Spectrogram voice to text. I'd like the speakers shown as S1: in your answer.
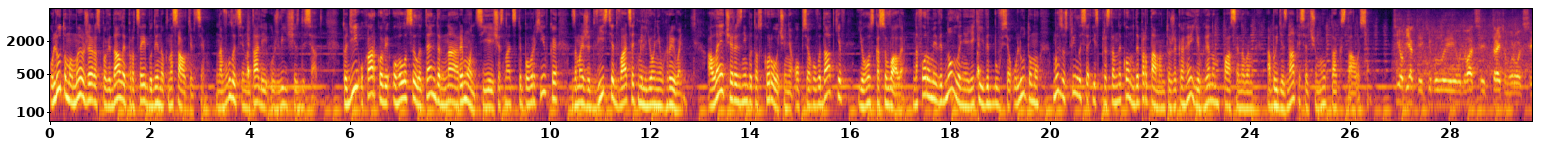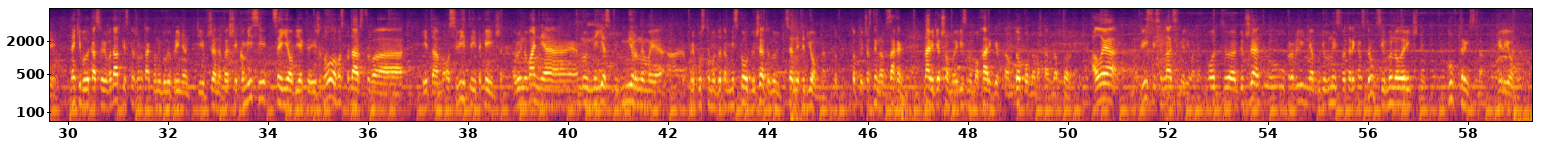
S1: У лютому ми вже розповідали про цей будинок на Салтівці на вулиці Наталії Ужвій, 60. Тоді у Харкові оголосили тендер на ремонт цієї 16-поверхівки за майже 220 мільйонів гривень. Але через нібито скорочення обсягу видатків його скасували. На форумі відновлення, який відбувся у лютому, ми зустрілися із представником департаменту ЖКГ Євгеном Пасиновим, аби дізнатися, чому так сталося.
S2: Ті об'єкти, які були у 23-му році, на які були касові видатки, скажімо так, вони були прийняті вже на першій комісії. Це є об'єкти і житлового господарства, і там освіти, і таке інше. Руйнування ну не є співмірними, припустимо, до там міського бюджету. Ну це непідйомно. Тоб- Тобто частина взагалі, навіть якщо ми візьмемо Харків там до повномасштабного вторгнення. Але 217 мільйонів. От е, бюджет управління будівництва та реконструкції минулорічний був 300 мільйонів.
